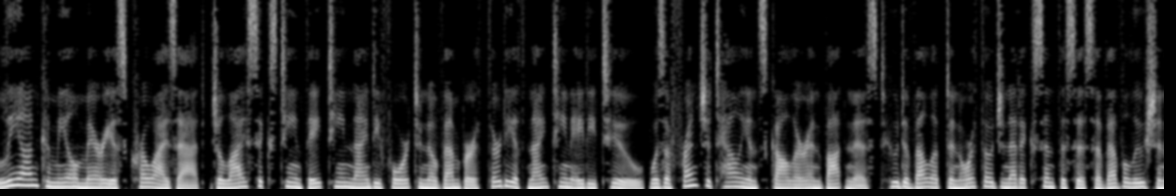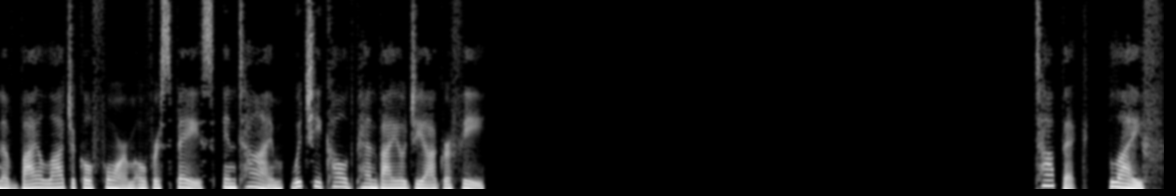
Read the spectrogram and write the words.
Leon Camille Marius Croizat July 16, 1894 to November 30, 1982 was a French-Italian scholar and botanist who developed an orthogenetic synthesis of evolution of biological form over space, in time, which he called panbiogeography. Topic: Life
